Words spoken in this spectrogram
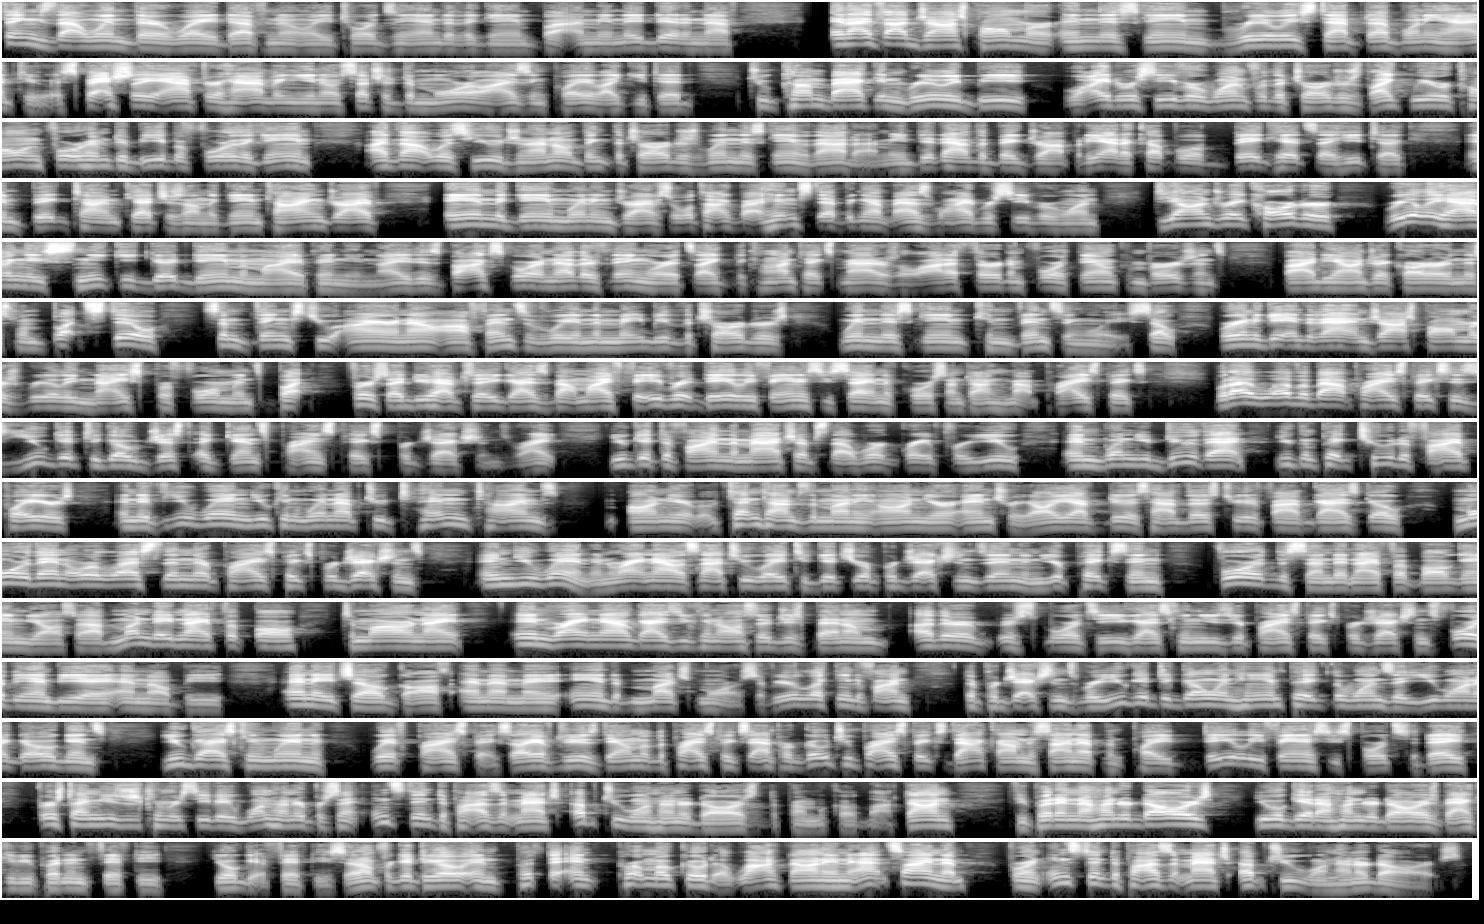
things that went their way definitely towards the end of the game. But I mean, they did enough. And I thought Josh Palmer in this game really stepped up when he had to, especially after having, you know, such a demoralizing play like he did to come back and really be wide receiver one for the Chargers, like we were calling for him to be before the game, I thought was huge. And I don't think the Chargers win this game without it. I mean, he did have the big drop, but he had a couple of big hits that he took in big time catches on the game tying drive and the game winning drive. So we'll talk about him stepping up as wide receiver one. DeAndre Carter really having a sneaky good game, in my opinion. Right? His box score, another thing where it's like the context matters. A lot of third and fourth down conversions by DeAndre Carter in this one, but still some things to iron out offensively, and then maybe the Chargers win this game convincingly. So we're going to get into that and Josh Palmer's really nice performance. But first, I do have to tell you guys about my favorite daily fantasy site. And of course, I'm talking about prize picks. What I love about prize picks is you get to go just against prize picks projections, right? You get to find the matchups that work great for you. And when you do that, you can pick two to five players. And if you win, you can win up to 10 times on your 10 times the money on your entry. All you have to do is have those two to five guys go more than or less than their prize picks projections, and you win. And right now, it's not too late to get your projections in and your picks in for the Sunday night football game. You also have Monday night football tomorrow night. And right now, guys, you can also just bet on other sports that you guys can use your prize picks projections for the NBA, MLB, NHL, golf, MMA, and much more. So if you're looking to find the projections where you get to go and handpick the ones that you want to go against, you guys can win with prize picks. All you have to do is download the prize picks app or go to prizepicks.com to sign up and play daily fantasy sports today. First time users can receive a 100% instant deposit match up to $100 with the promo code locked on. If you put in $100, you will get $100 back. If you put in 50, you'll get 50. So don't forget to go and put the promo code locked on in at sign up for an instant deposit match up to $100.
